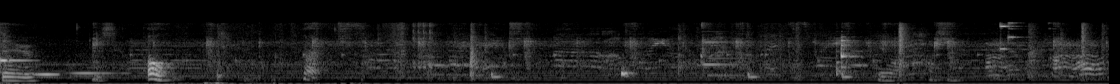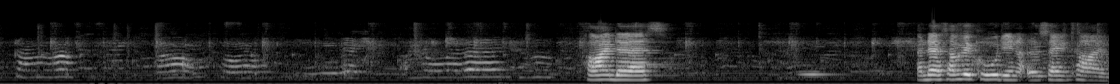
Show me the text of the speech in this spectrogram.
So, oh. Hi, Anders. Anders, I'm recording at the same time.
